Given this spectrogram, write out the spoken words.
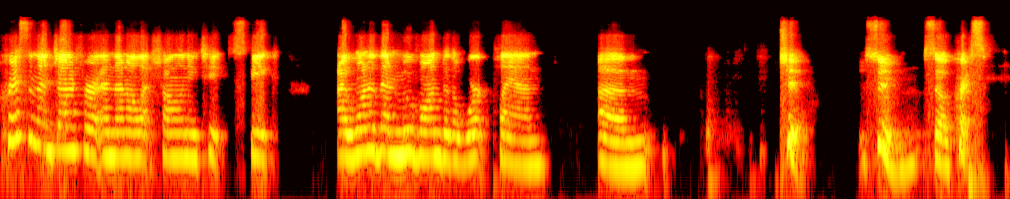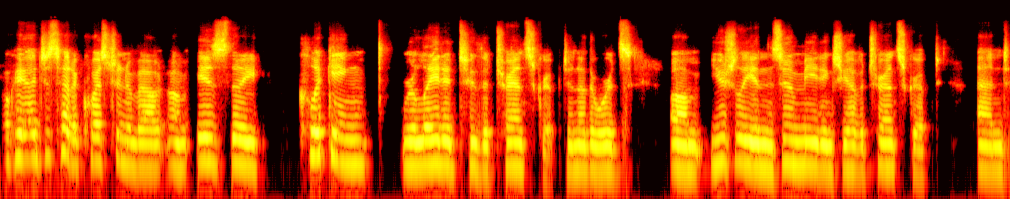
Chris and then Jennifer, and then I'll let Shalini speak. I want to then move on to the work plan um, too soon. So Chris. Okay, I just had a question about, um, is the clicking related to the transcript? In other words, um, usually in Zoom meetings, you have a transcript and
